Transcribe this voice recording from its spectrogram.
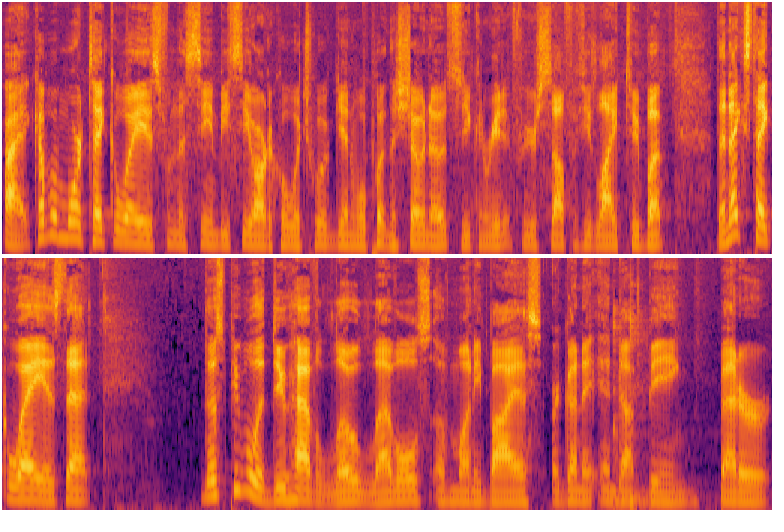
All right, a couple more takeaways from the CNBC article, which we'll, again we'll put in the show notes so you can read it for yourself if you'd like to. But the next takeaway is that those people that do have low levels of money bias are going to end up being better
